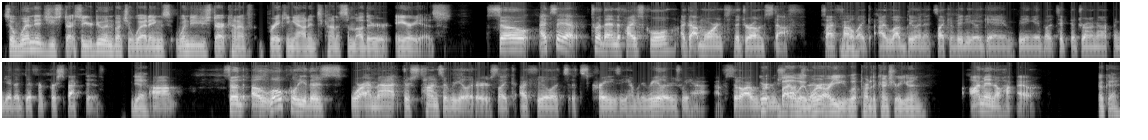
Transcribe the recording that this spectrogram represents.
So when did you start? So you're doing a bunch of weddings. When did you start kind of breaking out into kind of some other areas? So I'd say toward the end of high school, I got more into the drone stuff. So I felt Mhm. like I love doing it. It's like a video game, being able to take the drone up and get a different perspective. Yeah. Um, so uh, locally, there's where I'm at. There's tons of realtors. Like I feel it's it's crazy how many realtors we have. So I would. Where, by the way, where are you? What part of the country are you in? I'm in Ohio, Okay.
